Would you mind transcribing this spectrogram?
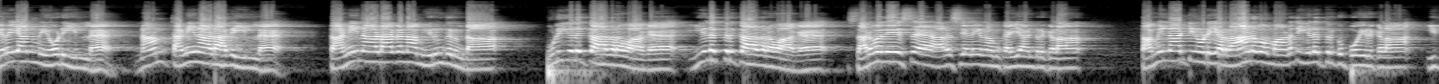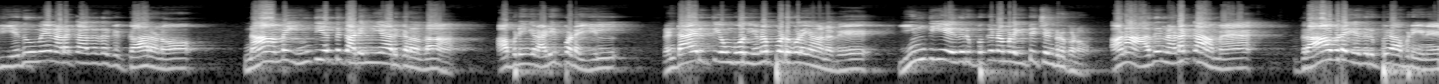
இறையாண்மையோடு இல்லை நாம் தனி நாடாக இல்லை. தனி நாடாக நாம் இருந்திருந்தா புலிகளுக்கு ஆதரவாக ஈழத்திற்கு ஆதரவாக சர்வதேச அரசியலை நாம் கையாண்டிருக்கலாம். தமிழ்நாட்டினுடைய இராணுவமானது ஈழத்திற்கு போயிருக்கலாம். இது எதுவுமே நடக்காததற்கு காரணம் நாம இந்தியத்துக்கு அடிமையா இருக்கிறது தான் அப்படிங்கிற அடிப்படையில் ரெண்டாயிரத்தி ஒன்பது இனப்படுகொலையானது இந்திய எதிர்ப்புக்கு நம்மளை இட்டு சென்றிருக்கணும். ஆனா அது நடக்காம திராவிட எதிர்ப்பு அப்படின்னு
